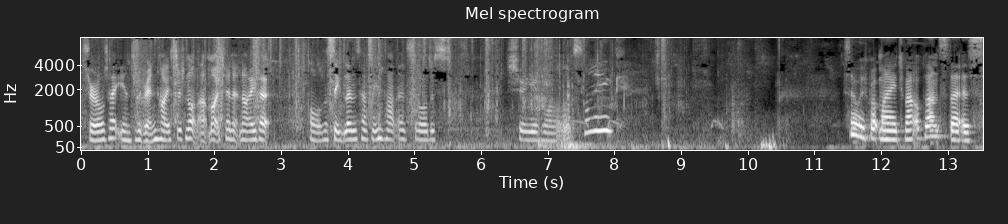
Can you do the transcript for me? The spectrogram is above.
Sure, I'll take you into the greenhouse. There's not that much in it now that all the seedlings have been planted, so I'll just show you what it looks like. So we've got my tomato plants that is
